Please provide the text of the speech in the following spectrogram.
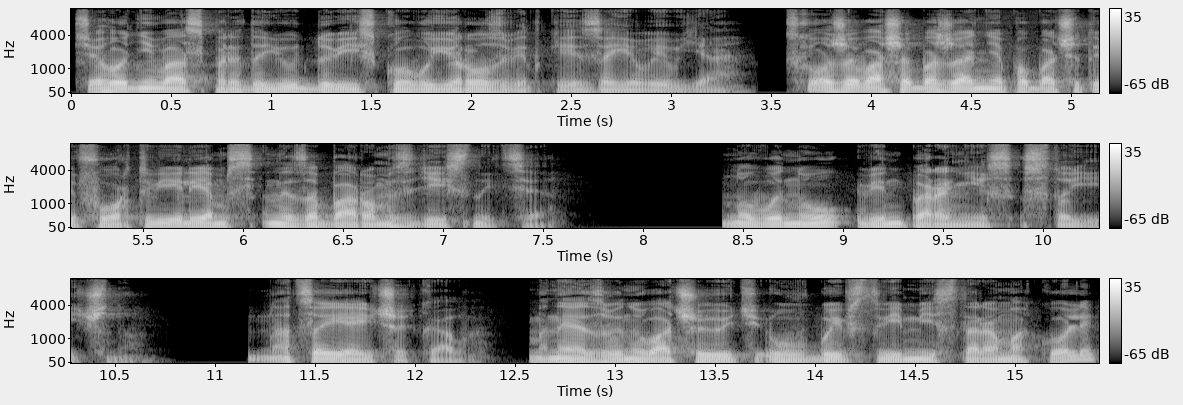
Сьогодні вас передають до військової розвідки, заявив я. Схоже, ваше бажання побачити Форт Вільямс незабаром здійсниться. Новину він переніс стоїчно. На це я й чекав. Мене звинувачують у вбивстві містера Маколі.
